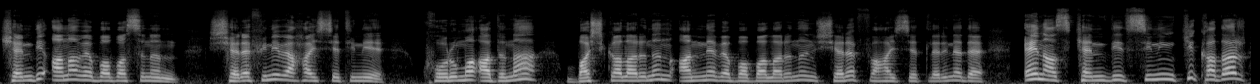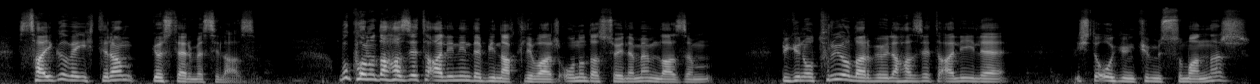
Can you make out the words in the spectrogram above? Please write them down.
Kendi ana ve babasının şerefini ve haysiyetini koruma adına başkalarının anne ve babalarının şeref ve haysiyetlerine de en az kendisininki kadar saygı ve ihtiram göstermesi lazım. Bu konuda Hazreti Ali'nin de bir nakli var onu da söylemem lazım. Bir gün oturuyorlar böyle Hazreti Ali ile işte o günkü Müslümanlar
